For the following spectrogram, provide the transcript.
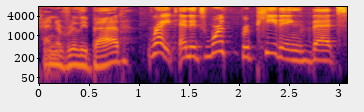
kind of really bad. Right. And it's worth repeating that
